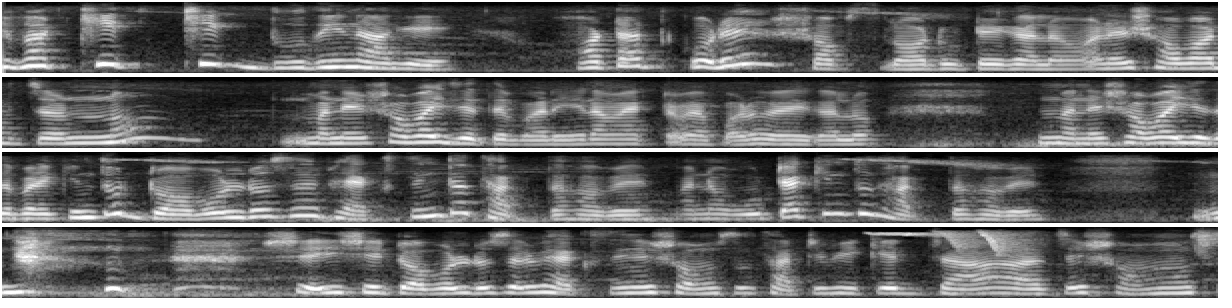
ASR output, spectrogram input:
এবার ঠিক ঠিক দুদিন আগে হঠাৎ করে সব স্লট উঠে গেল। মানে সবার জন্য মানে সবাই যেতে পারে এরকম একটা ব্যাপার হয়ে গেল। মানে সবাই যেতে পারে, কিন্তু ডবল ডোজের ভ্যাকসিনটা থাকতে হবে। মানে ওটা কিন্তু থাকতে হবে। সেই সেই ডবল ডোজের ভ্যাকসিনের সমস্ত সার্টিফিকেট যা আছে, সমস্ত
